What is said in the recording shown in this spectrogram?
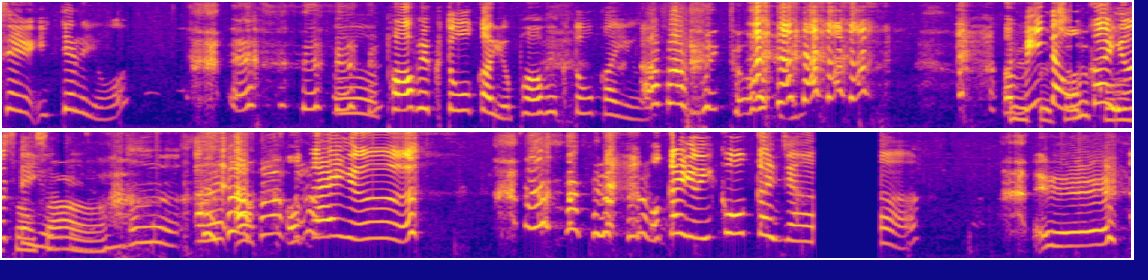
線いってるよ。うん、パーフェクトおかゆ、パーフェクトおかゆ。パーフェクト。あ、えっとみんなおかゆって言ってる。うん、じゃあ、あ、あおかゆ。おかゆ行こうかじゃあ。ええ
